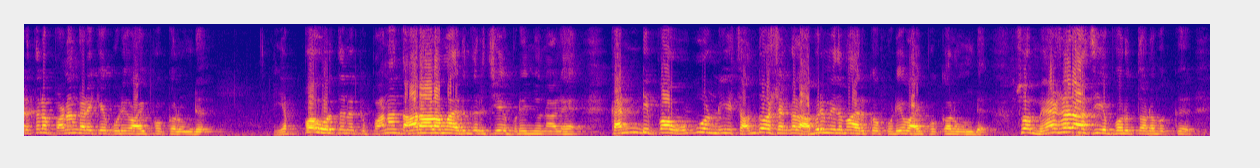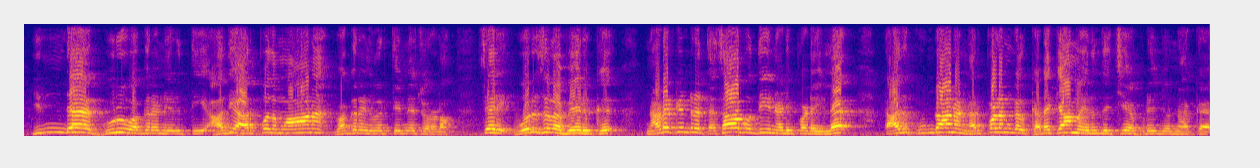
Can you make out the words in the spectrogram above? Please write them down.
இடத்துல பணம் கிடைக்கக்கூடிய வாய்ப்புகள் உண்டு. எப்போ ஒருத்தனுக்கு பணம் தாராளமாக இருந்துருச்சு அப்படின்னு சொன்னாலே கண்டிப்பாக ஒவ்வொன்றையும் சந்தோஷங்கள் அபரிமிதமாக இருக்கக்கூடிய வாய்ப்புகள் உண்டு. ஸோ மேஷராசியை பொறுத்தளவுக்கு இந்த குரு வக்ர நிறுத்தி அதி அற்புதமான வக்ர நிவர்த்தின்னே சொல்லலாம். சரி ஒரு சில பேருக்கு நடக்கின்ற தசாபுத்தியின் அடிப்படையில் அதுக்கு உண்டான நற்பலன்கள் கிடைக்காம இருந்துச்சு அப்படின்னு சொன்னாக்க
